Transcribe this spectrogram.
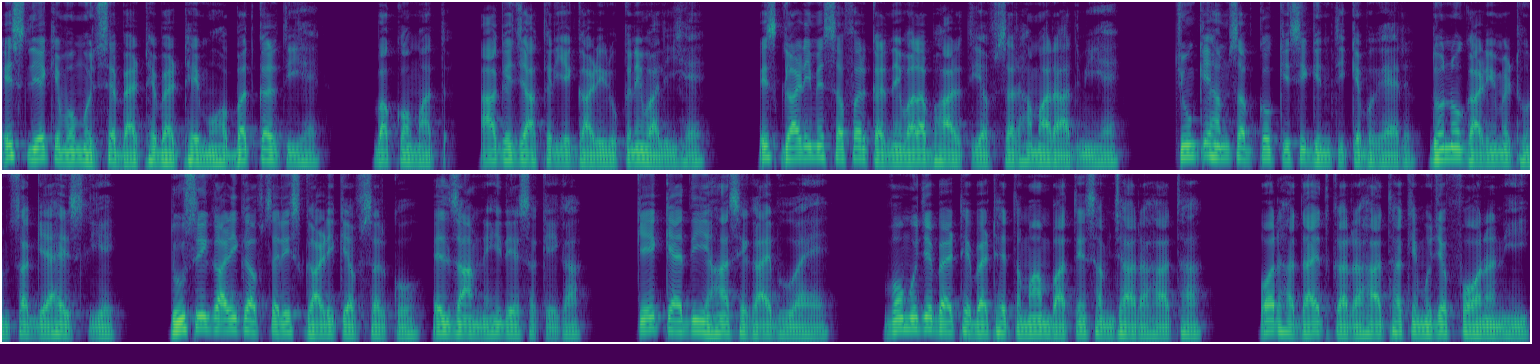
इसलिए कि वो मुझसे बैठे बैठे मोहब्बत करती है। बको मत आगे जाकर ये गाड़ी रुकने वाली है। इस गाड़ी में सफ़र करने वाला भारतीय अफसर हमारा आदमी है। क्योंकि हम सबको किसी गिनती के बगैर दोनों गाड़ियों में ठूंसा गया है, इसलिए दूसरी गाड़ी का अफसर इस गाड़ी के अफसर को इल्ज़ाम नहीं दे सकेगा कि एक कैदी यहाँ से गायब हुआ है। वो मुझे बैठे बैठे तमाम बातें समझा रहा था। और हदायत कर रहा था कि मुझे फ़ौरन ही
